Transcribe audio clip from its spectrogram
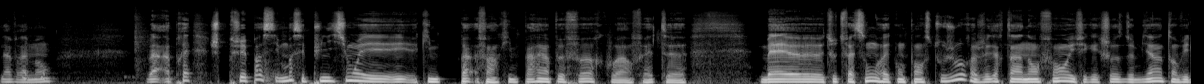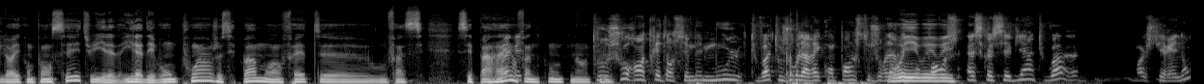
là vraiment bah après je, je sais pas si moi c'est punition et, et qui me enfin qui me paraît un peu fort quoi en fait Mais euh, de toute façon on récompense toujours je veux dire t'as un enfant il fait quelque chose de bien t'as envie de le récompenser tu il a, il a des bons points je sais pas moi en fait euh, enfin c'est pareil Ouais, en fin de compte non puis- Toujours rentrer dans ce même moule, tu vois, toujours la récompense, toujours la Oui, récompense. oui. Est-ce que c'est bien, tu vois euh, Moi, je dirais non.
